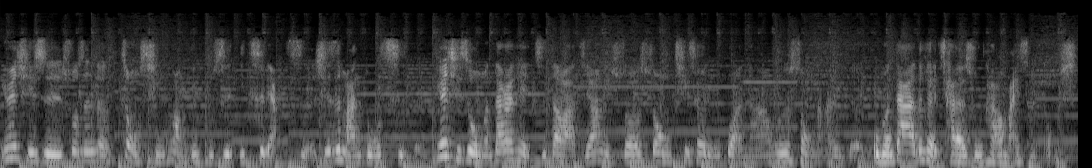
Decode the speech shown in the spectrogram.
因为其实说真的，这种情情况已经不是一次两次了，其实蛮多次的。因为其实我们大概可以知道啊，只要你说送汽车旅馆啊，或者送哪里的，我们大家都可以猜得出他要买什么东西。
